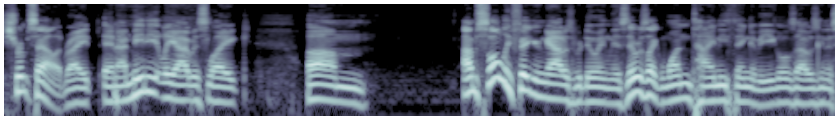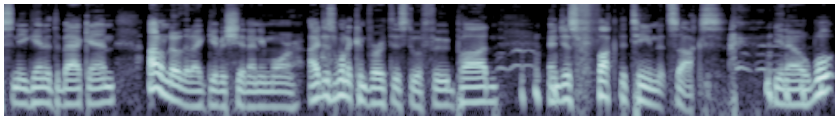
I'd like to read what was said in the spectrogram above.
shrimp salad, right? And immediately I was like, um. I'm slowly figuring out as we're doing this. There was like one tiny thing of Eagles I was going to sneak in at the back end. I don't know that I give a shit anymore. I just want to convert this to a food pod and just fuck the team that sucks. You know, we'll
